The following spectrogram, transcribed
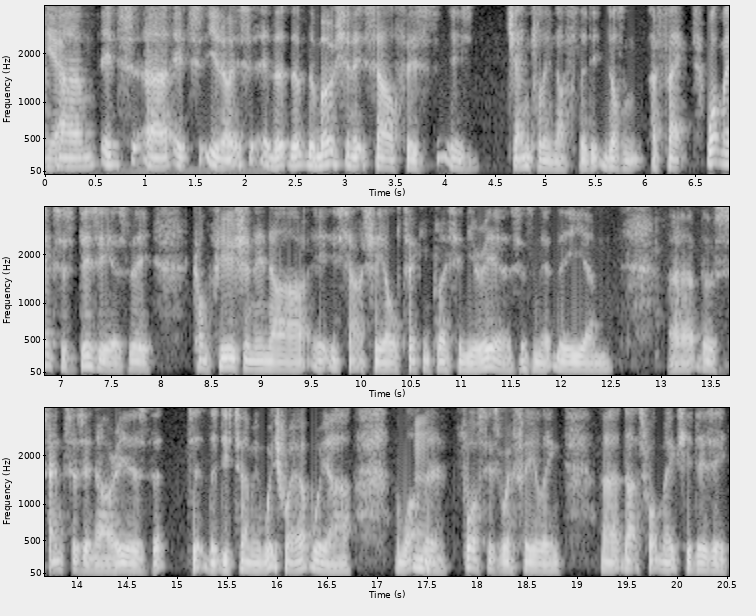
Yeah, um, it's uh, it's you know it's the, the, the motion itself is is gentle enough that it doesn't affect. What makes us dizzy is the confusion in our. It's actually all taking place in your ears, isn't it? The um, uh, those sensors in our ears that that determine which way up we are and what mm. the forces we're feeling. Uh, that's what makes you dizzy.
